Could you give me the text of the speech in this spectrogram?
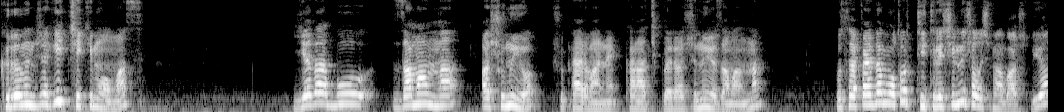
Kırılınca hiç çekim olmaz. Ya da bu zamanla aşınıyor. Şu pervane kanatçıkları aşınıyor zamanla. Bu sefer de motor titreşimli çalışmaya başlıyor.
